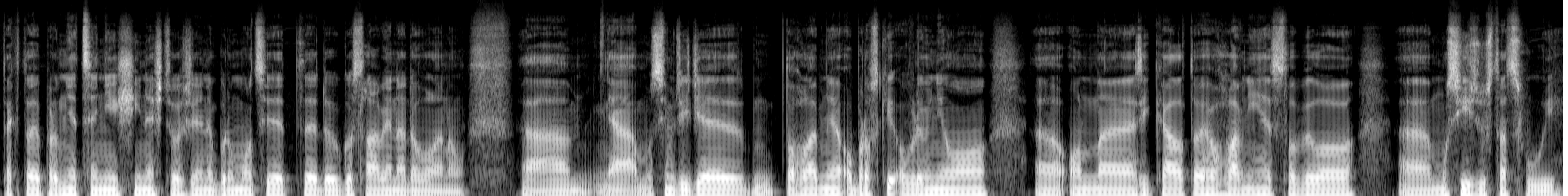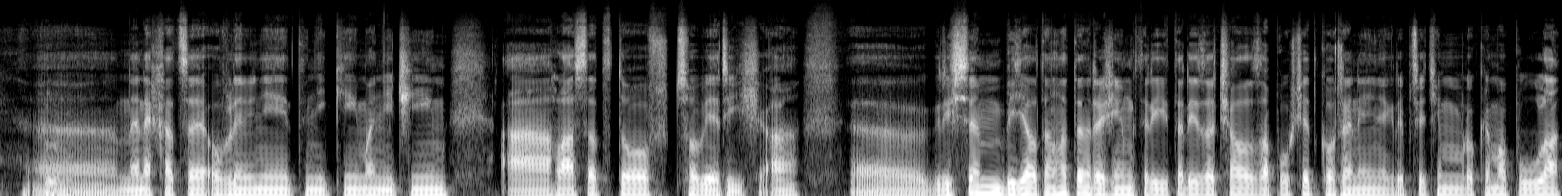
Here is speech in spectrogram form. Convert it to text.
tak to je pro mě cenější, než to, že nebudu moci jet do Jugoslávie na dovolenou. A já musím říct, že tohle mě obrovsky ovlivnilo. Eh, on říkal, to jeho hlavní heslo bylo, musíš zůstat svůj. Hmm nenechat se ovlivnit nikým a ničím a hlásat to, v co věříš. A e, když jsem viděl tenhle ten režim, který tady začal zapouštět kořeny někdy před tím rokem a půl a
